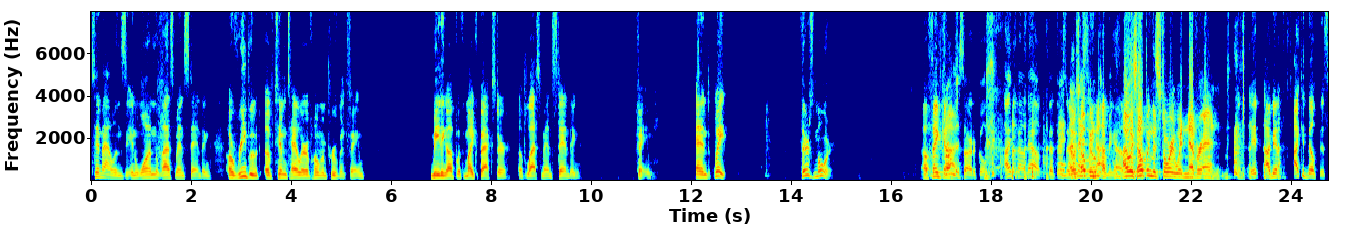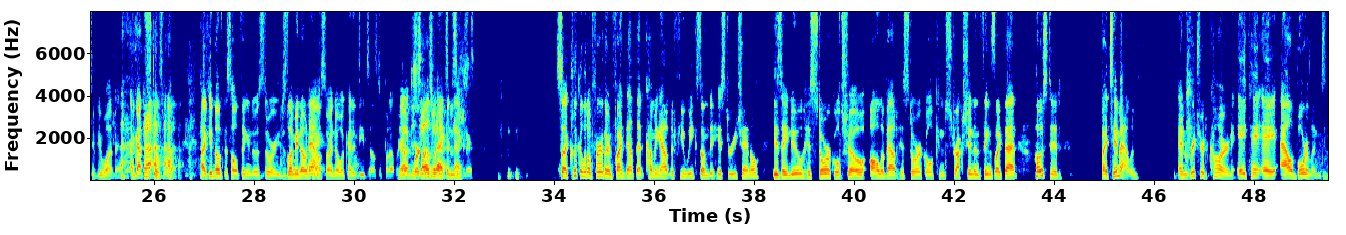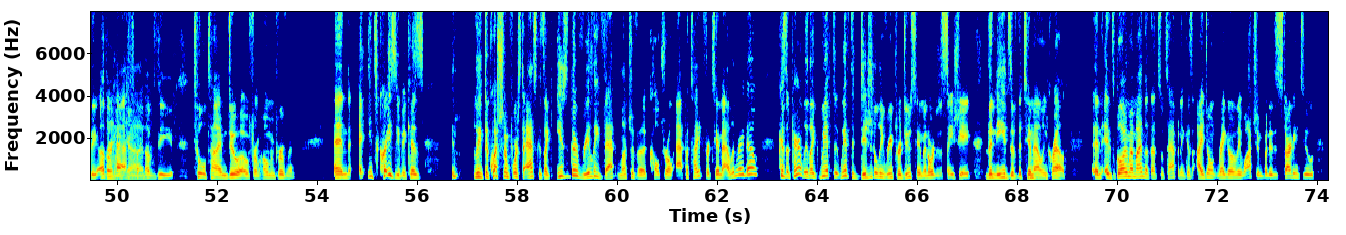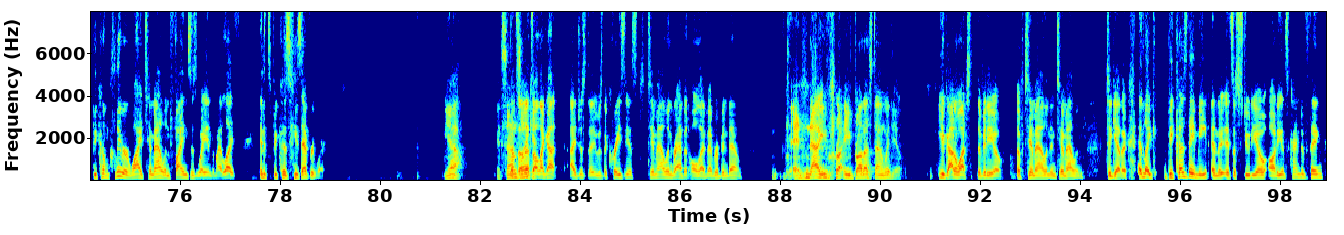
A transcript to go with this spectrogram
Tim Allens in one Last Man Standing, a reboot of Tim Taylor of Home Improvement fame, meeting up with Mike Baxter of Last Man Standing fame. And wait, there's more. Oh, thank From God. From this article, I found out that there's a I I was new hoping show coming out. I was hoping the story would never end. It, I mean, I could milk this if you want, man. I got the skills for that. I can milk this whole thing into a story. Just let me know now Alright. so I know what kind of details to put up. I No, just tell us what happened next. here. So I click a little further and find out that coming out in a few weeks on the History Channel is a new historical show all about historical construction and things like that, hosted by Tim Allen and Richard Karn, aka Al Borland, the other Oh half God. of the Tool Time duo from Home Improvement. And it's crazy because it- like the question I'm forced to ask is like, is there really that much of a cultural appetite for Tim Allen right now? Because apparently, like we have to we have to digitally reproduce him in order to satiate the needs of the Tim Allen mm-hmm. crowd. And it's blowing my mind that that's what's happening because I don't regularly watch him, but it is starting to become clearer why Tim Allen finds his way into my life. And it's because he's everywhere. Yeah. It sounds That's, all, like that's it. all I got. I just, it was the craziest Tim Allen rabbit hole I've ever been down. and now you've brought, you've brought us down with you. you got to watch the video of Tim Allen and Tim Allen together. And like because they meet and it's a studio audience kind of thing,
